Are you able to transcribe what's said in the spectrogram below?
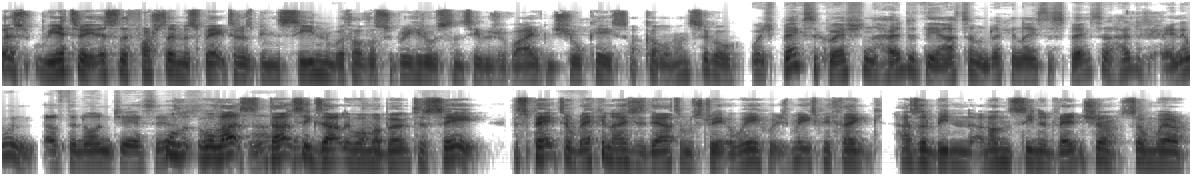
Let's reiterate, this is the first time the Spectre has been seen with other superheroes since he was revived and showcased a couple of months ago. Which begs the question: How did the Atom recognise the Spectre? How did anyone of the non-JSA? Well, well, that's Ah, that's okay. exactly what I'm about to say. The Spectre recognises the atom straight away, which makes me think: has there been an unseen adventure somewhere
